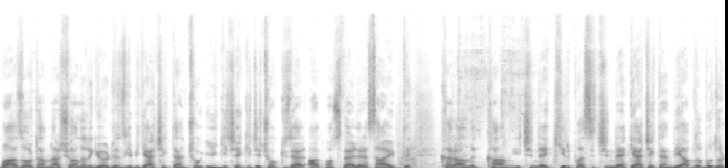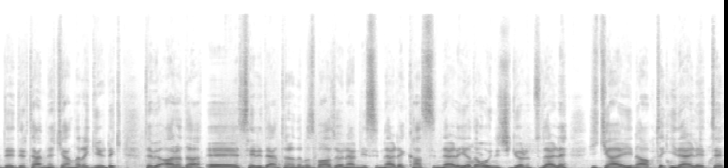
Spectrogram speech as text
Bazı ortamlar şu anda da gördüğünüz gibi gerçekten çok ilgi çekici, çok güzel atmosferlere sahipti. Karanlık, kan içinde, kirpas içinde gerçekten Diablo budur dedirten mekanlara girdik. Tabi arada e, seriden tanıdığımız bazı önemli isimlerle, cutscene'lerle ya da oyun içi görüntülerle hikayeyi ne yaptı? İlerletti.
